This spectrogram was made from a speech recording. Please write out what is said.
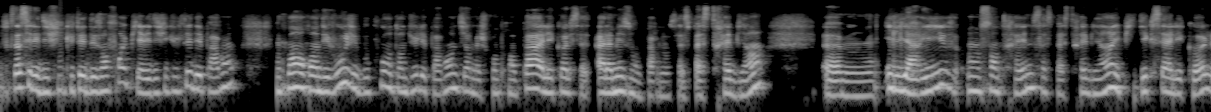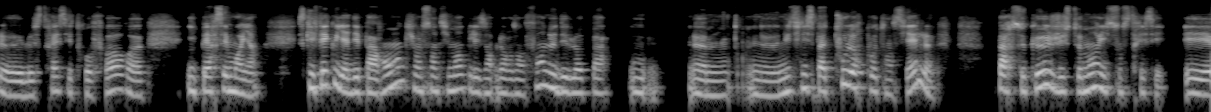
ça, c'est les difficultés des enfants et puis il y a les difficultés des parents. Donc moi, en rendez-vous, j'ai beaucoup entendu les parents dire, mais je ne comprends pas, à l'école, à la maison, pardon, ça se passe très bien. il y arrive, on s'entraîne, ça se passe très bien. Et puis dès que c'est à l'école, le stress est trop fort, il perd ses moyens. Ce qui fait qu'il y a des parents qui ont le sentiment que leurs enfants ne développent pas ou n'utilisent pas tout leur potentiel parce que justement, ils sont stressés. Et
